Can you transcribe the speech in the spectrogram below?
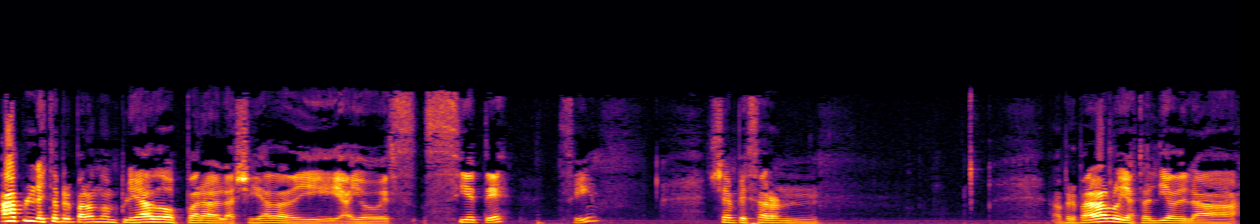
Apple está preparando empleados para la llegada de iOS 7, ¿sí? Ya empezaron a prepararlo y hasta el día de la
